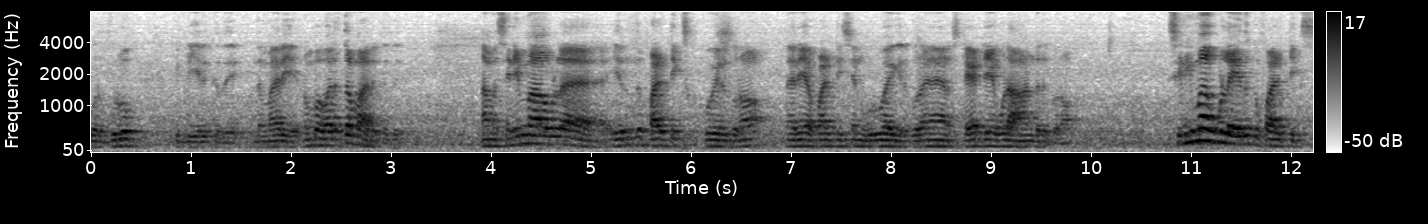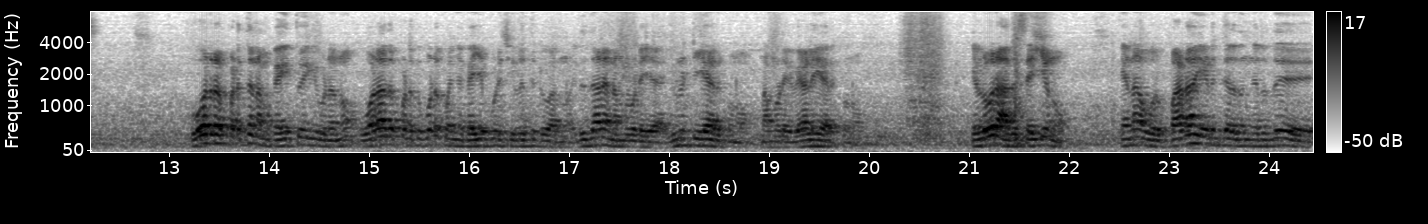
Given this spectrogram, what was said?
ஒரு குரூப் இப்படி இருக்குது. இந்த மாதிரி ரொம்ப வருத்தமாக இருக்குது. நம்ம சினிமாவில் இருந்து பாலிடிக்ஸ்க்கு போயிருக்கிறோம். நிறையா பாலிட்டிஷியன் உருவாகியிருக்கிறோம் ஸ்டேட்டையே கூட ஆண்டுருக்கிறோம். சினிமாவுக்குள்ளே எதுக்கு பாலிடிக்ஸ் ஓடுற படத்தை நம்ம கை தூக்கி விடணும். ஓடாத படத்தை கூட கொஞ்சம் கையை பிடிச்சி இழுத்துட்டு வரணும். இதுதானே நம்மளுடைய யூனிட்டியாக இருக்கணும். நம்மளுடைய வேலையாக இருக்கணும். எல்லோரும் அதை செய்யணும். ஏன்னா ஒரு படம் எடுக்கிறதுங்கிறது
